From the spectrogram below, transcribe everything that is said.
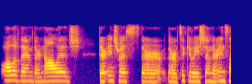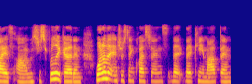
all of them, their knowledge, their interests, their their articulation, their insights. Uh, it was just really good. And one of the interesting questions that, that came up, and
